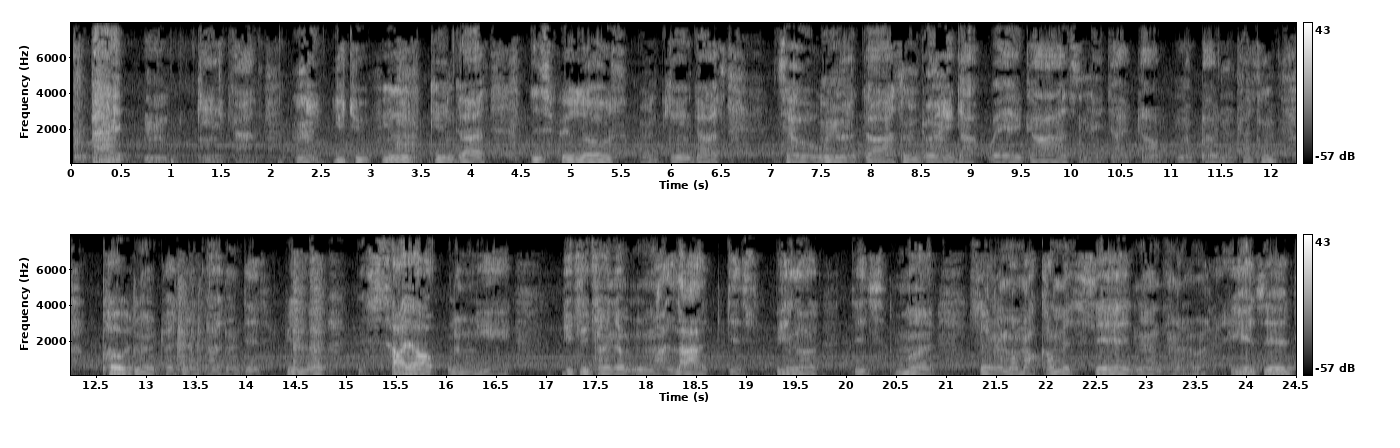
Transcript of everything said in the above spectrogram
again, guys. On YouTube videos again, guys. This videos again, guys. So when the guys I'm doing hit that red guys and hit that top no post nutrition, post nutrition guys on this video. The shout out on me. YouTube channel in my life this video this month. So my, my comment said and then right here said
